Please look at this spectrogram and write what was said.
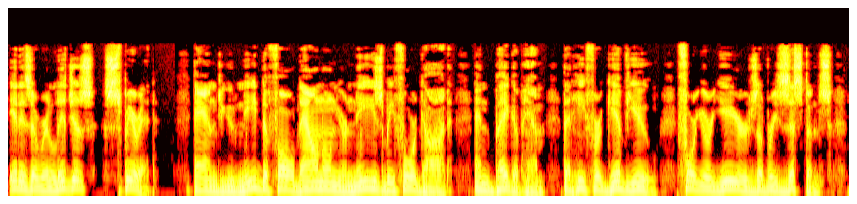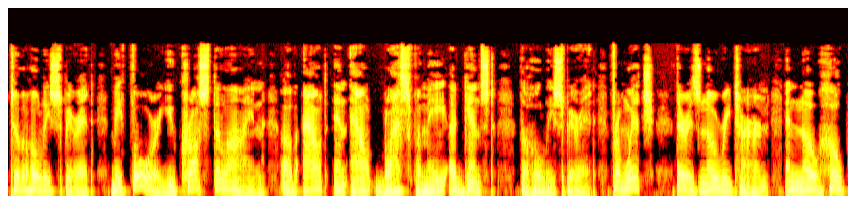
it is a religious spirit. And you need to fall down on your knees before God and beg of Him that He forgive you for your years of resistance to the Holy Spirit before you cross the line of out and out blasphemy against the Holy Spirit, from which there is no return and no hope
